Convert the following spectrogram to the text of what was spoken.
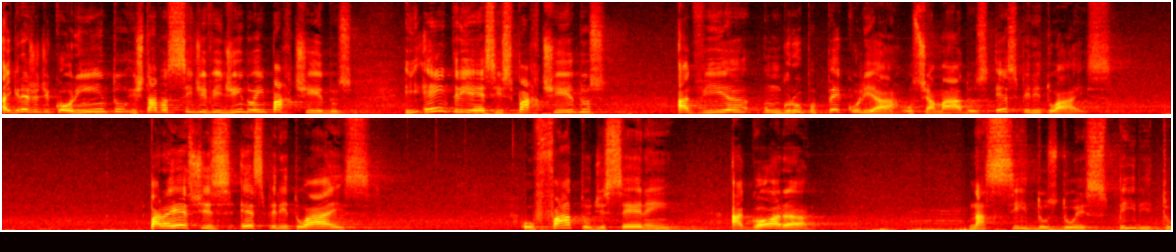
a igreja de Corinto estava se dividindo em partidos, e entre esses partidos havia um grupo peculiar, os chamados espirituais. Para estes espirituais, o fato de serem agora nascidos do Espírito,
